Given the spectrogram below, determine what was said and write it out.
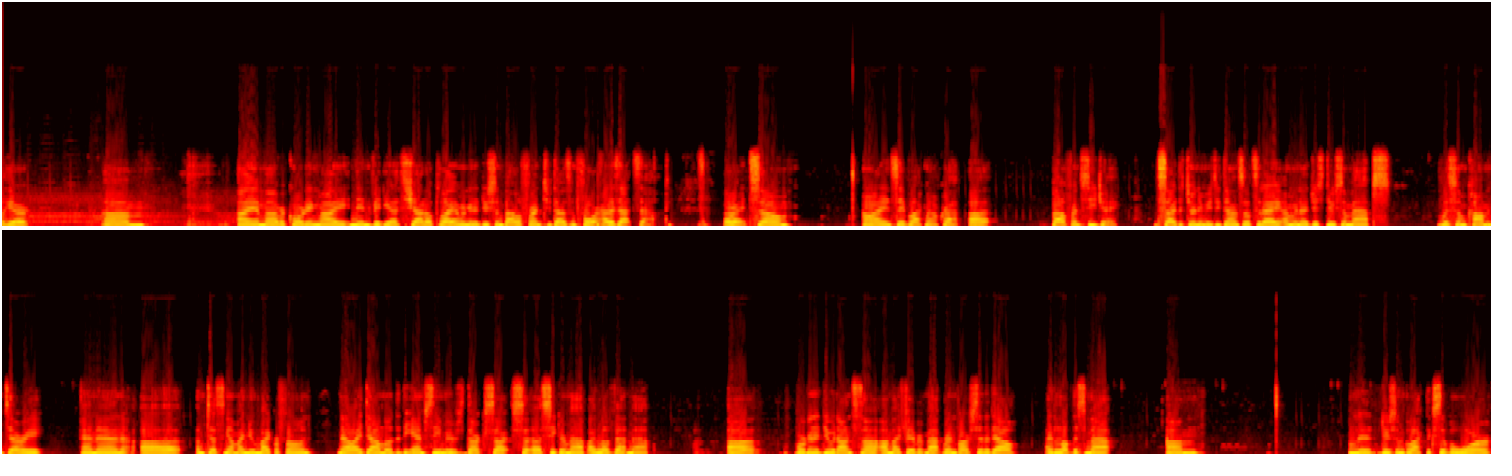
here. Um, I am uh, recording my NVIDIA Shadow Play, and we're going to do some Battlefront 2004. How does that sound? All right, so oh, I didn't say blackmail. Crap. Uh, Battlefront CJ. Decided to turn the music down, so today I'm going to just do some maps with some commentary, and then uh, I'm testing out my new microphone now I downloaded the AmSteamer's Dark uh, Seeker map. I love that map. Uh, we're gonna do it on uh, on my favorite map, Rhen Var Citadel. I love this map. Um, I'm gonna do some Galactic Civil War.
